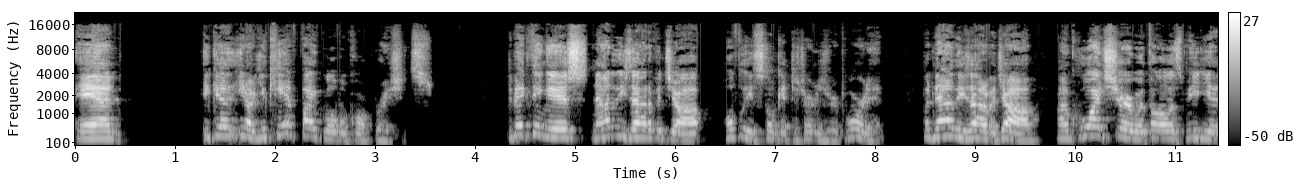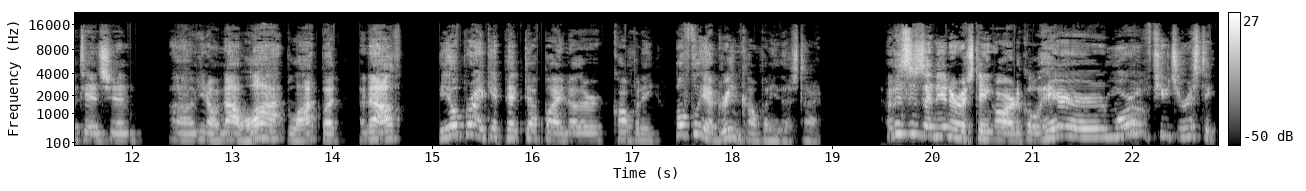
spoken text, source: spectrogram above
and you get you know you can't fight global corporations. The big thing is now that he's out of a job, hopefully he'll still get to turn his report in. But now that he's out of a job, I'm quite sure with all this media attention, uh, you know, not a lot, lot, but enough, he'll probably get picked up by another company, hopefully a green company this time. Now, this is an interesting article here, more futuristic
